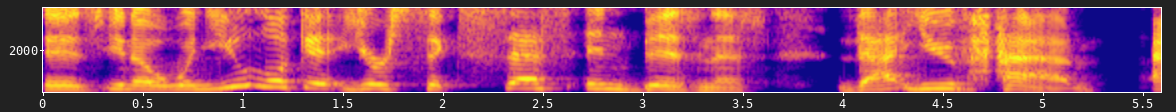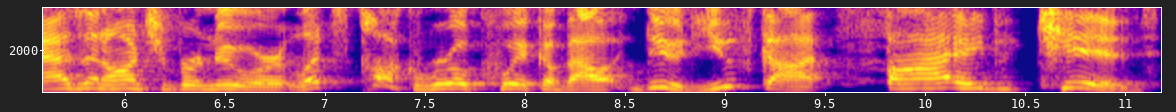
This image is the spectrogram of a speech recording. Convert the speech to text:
is, you know, when you look at your success in business that you've had, as an entrepreneur, let's talk real quick about, dude, you've got five kids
